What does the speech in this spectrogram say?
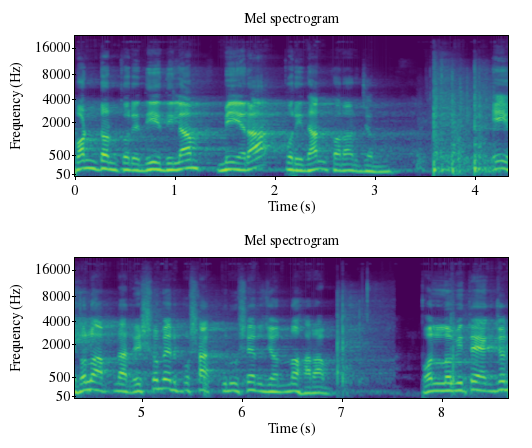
বন্টন করে দিয়ে দিলাম মেয়েরা পরিধান করার জন্য। এই হলো আপনার রেশমের পোশাক পুরুষের জন্য হারাম। পল্লবীতে একজন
